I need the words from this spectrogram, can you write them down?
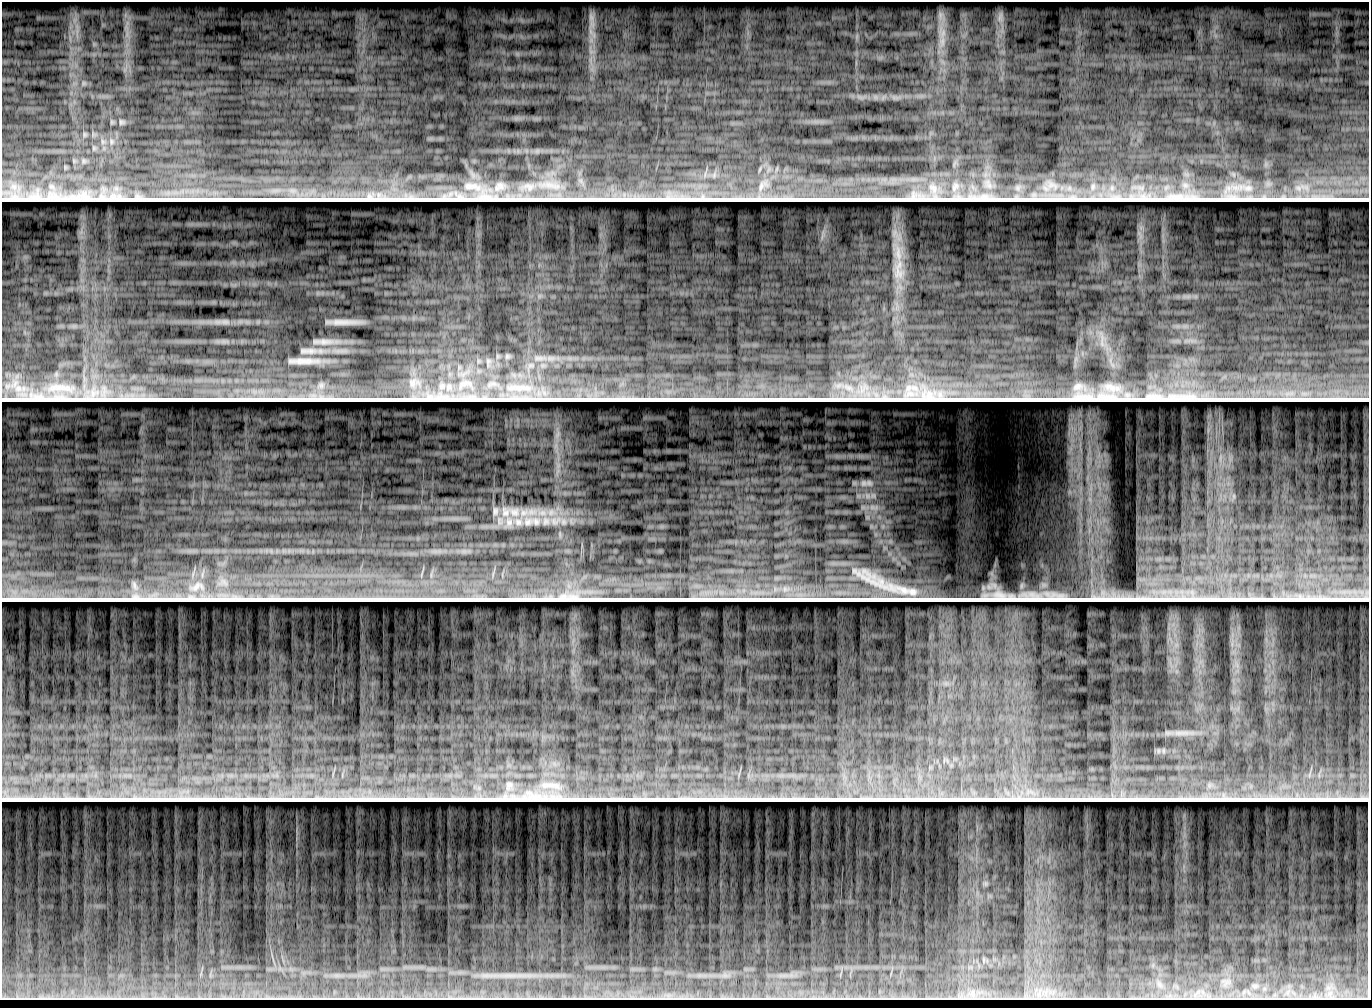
what you're to do with it. Key one. You know that there are hot springs around here. We get special hot spring waters from the volcano. It helps cure all kinds of ailments. But only royalty. Look at that. Ah, there's another box around nowhere. See, fun. That was the true red herring this whole time. Actually, before I died deeper. Good job. Come on, you dum dums. Bloody hurts. Shank, shank, shank. Now that's a lot better than he normally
